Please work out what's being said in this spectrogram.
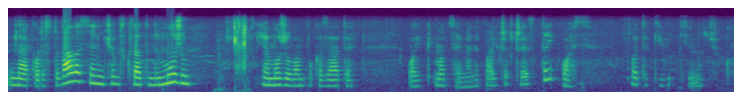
не користувалася, нічого сказати не можу. Я можу вам показати. Ой, оцей в мене пальчик чистий. Ось. Отакий відтіночок.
